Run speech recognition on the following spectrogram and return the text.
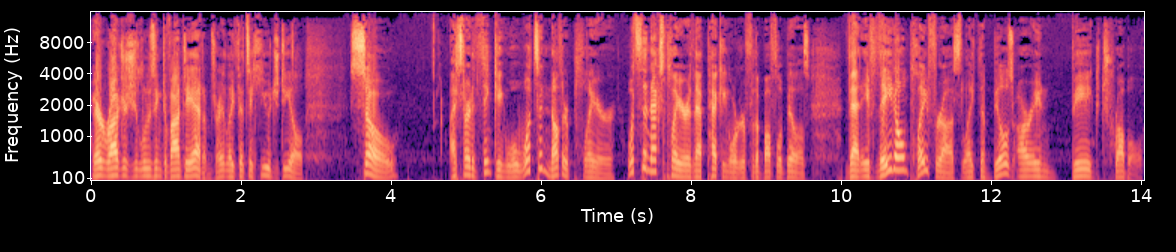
Aaron Rodgers, you're losing Davante Adams, right? Like, that's a huge deal. So I started thinking, well, what's another player? What's the next player in that pecking order for the Buffalo Bills that if they don't play for us, like the Bills are in big trouble?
